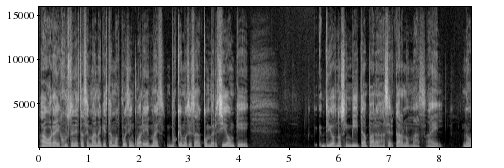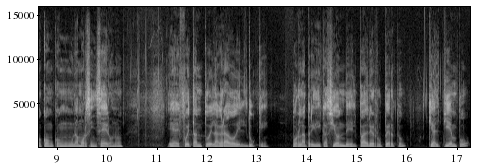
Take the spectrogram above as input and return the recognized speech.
ahora, justo en esta semana que estamos pues en cuaresma, es, busquemos esa conversión que Dios nos invita para acercarnos más a Él, ¿no? Con, un amor sincero, ¿no? Eh, fue tanto el agrado del duque por la predicación del padre Ruperto que al tiempo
